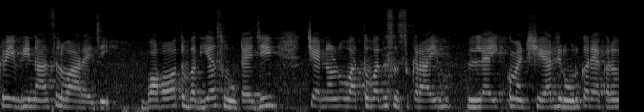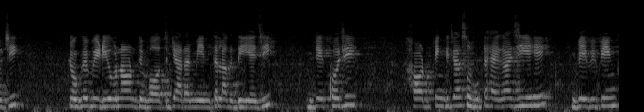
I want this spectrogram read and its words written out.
ਕਰੀਬ ਦੀ ਨਾਲ ਸਲਵਾਰ ਹੈ ਜੀ। ਬਹੁਤ ਵਧੀਆ ਸੂਟ ਹੈ ਜੀ। ਚੈਨਲ ਨੂੰ ਵੱਧ ਤੋਂ ਵੱਧ ਸਬਸਕ੍ਰਾਈਬ ਲਾਈਕ ਕਮੈਂਟ ਸ਼ੇਅਰ ਜ਼ਰੂਰ ਕਰਿਆ ਕਰੋ ਜੀ। ਕਿਉਂਕਿ ਵੀਡੀਓ ਬਣਾਉਣ ਤੇ ਬਹੁਤ ਜ਼ਿਆਦਾ ਮਿਹਨਤ ਲੱਗਦੀ ਹੈ ਜੀ। ਦੇਖੋ ਜੀ ਹੌਟ ਪਿੰਕ ਜਿਹਾ ਸੂਟ ਹੈਗਾ ਜੀ ਇਹ ਬੇਬੀ ਪਿੰਕ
